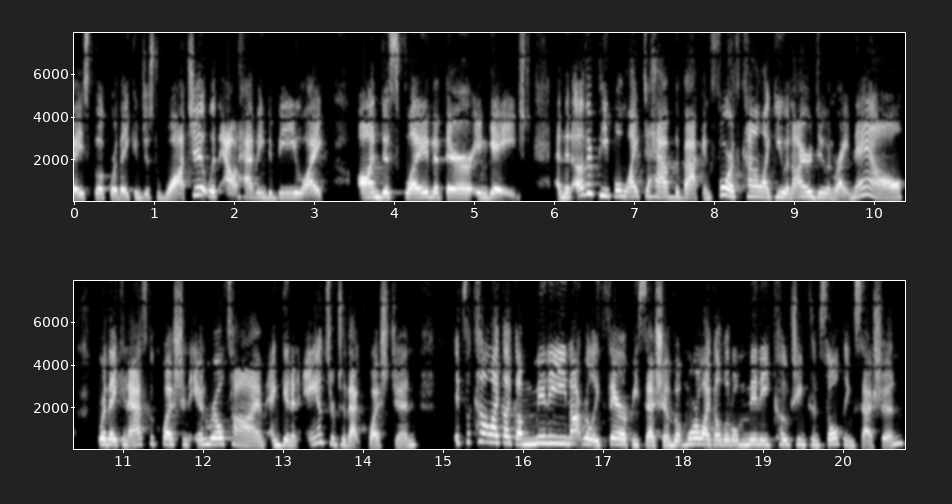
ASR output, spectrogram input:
Facebook where they can just watch it without having to be like on display that they're engaged. And then other people like to have the back and forth, kind of like you and I are doing right now, where they can ask a question in real time and get an answer to that question it's kind of like like a mini not really therapy session but more like a little mini coaching consulting session.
